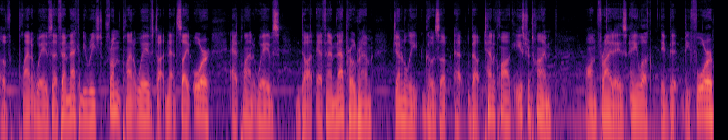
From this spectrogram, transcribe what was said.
of Planet Waves FM. That can be reached from the planetwaves.net site or at planetwaves.fm. That program generally goes up at about 10 o'clock Eastern Time on Fridays. Any luck a bit before.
